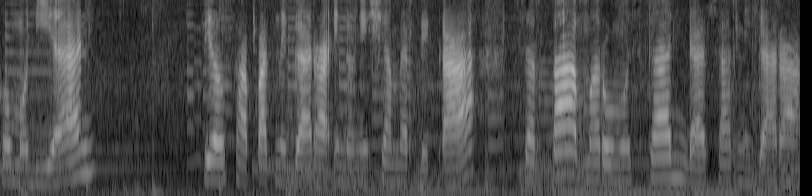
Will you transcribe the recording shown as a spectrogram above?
Kemudian, filsafat negara Indonesia merdeka serta merumuskan dasar negara.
